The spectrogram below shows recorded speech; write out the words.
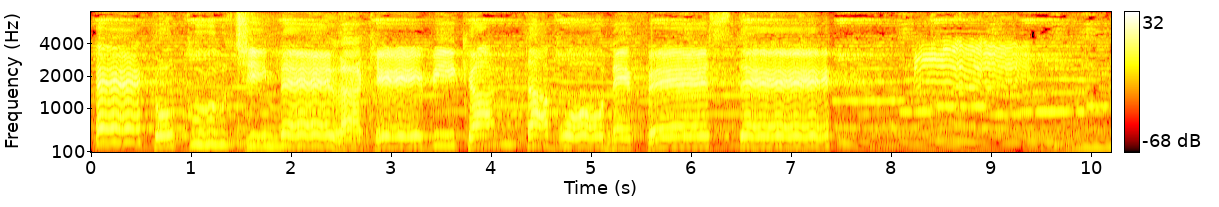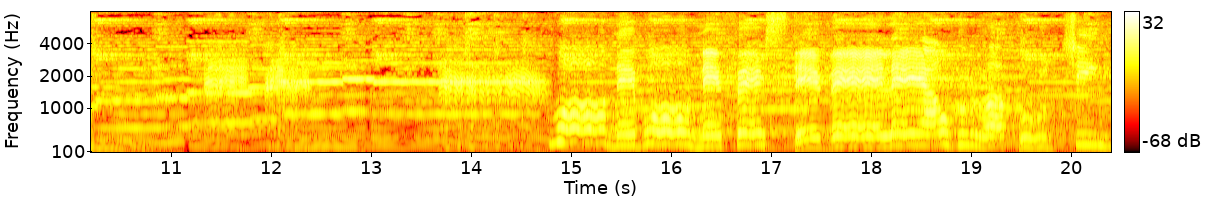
Ecco Pulcinella che vi canta buone feste! Buone, buone feste ve le augura Pulcinella.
